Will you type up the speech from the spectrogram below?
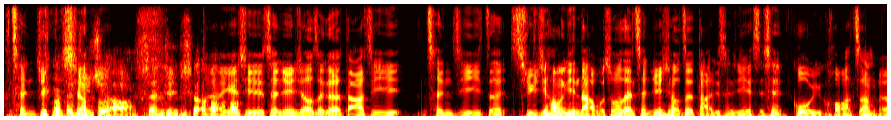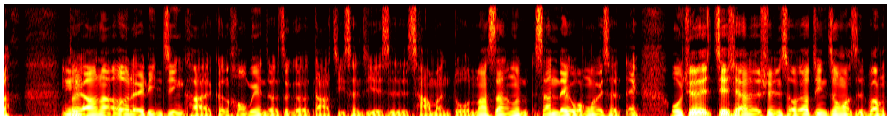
陈俊秀啊，陈俊秀，对，因为其实陈俊秀这个打击成绩，这许继宏已经打不错，但陈俊秀这打击成绩也是 过于夸张了。对啊，那二垒林敬凯跟后面的这个打击成绩也是差蛮多。那三三垒王威成，哎，我觉得接下来的选手要进中华职棒，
